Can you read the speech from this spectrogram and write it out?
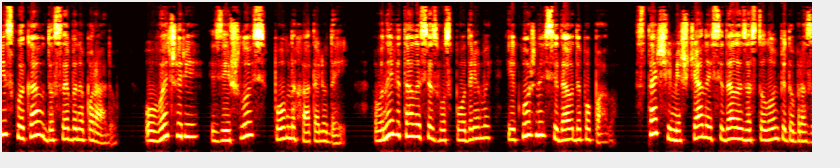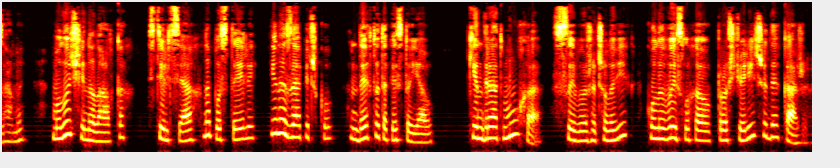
і скликав до себе на пораду. Увечері зійшлось повна хата людей. Вони віталися з господарями, і кожний сідав де попало. Старші міщани сідали за столом під образами, молодші на лавках, стільцях, на постелі і на запічку, дехто таки стояв. Кіндрат Муха, сивий уже чоловік, коли вислухав, про що річ іде, каже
